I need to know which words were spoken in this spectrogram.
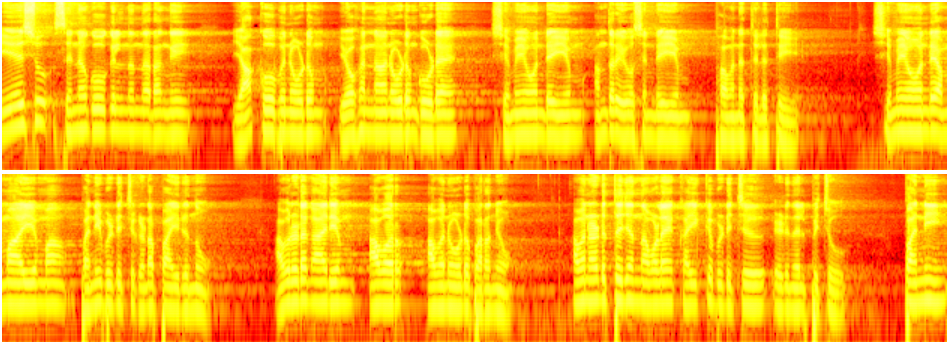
യേശു സിനഗോഗിൽ നിന്നിറങ്ങി യാക്കോബിനോടും യോഹന്നാനോടും കൂടെ ഷിമയോന്റെയും അന്തർയോസിന്റെയും ഭവനത്തിലെത്തി. ഷിമയോന്റെ അമ്മായിയമ്മ പനി പിടിച്ച് കിടപ്പായിരുന്നു. അവരുടെ കാര്യം അവർ അവനോട് പറഞ്ഞു. അവനടുത്ത് ചെന്ന് അവളെ കൈക്ക് പിടിച്ച് എഴുന്നേൽപ്പിച്ചു. പനി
